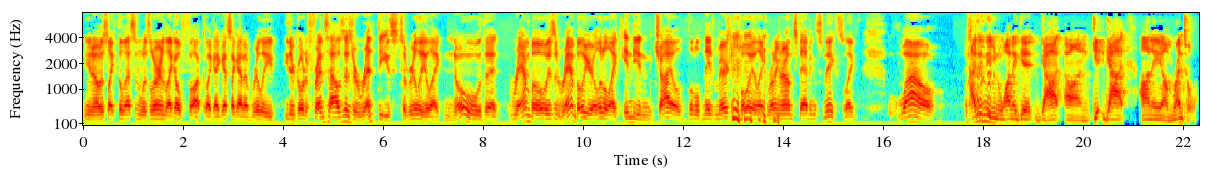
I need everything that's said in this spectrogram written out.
You know, it's like the lesson was learned. Like, oh fuck! Like, I guess I gotta really either go to friends' houses or rent these to really like know that Rambo isn't Rambo. You're a little like Indian child, little Native American boy, like running around stabbing snakes. Like, wow. I didn't even want to get got on get got on a um, rental.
